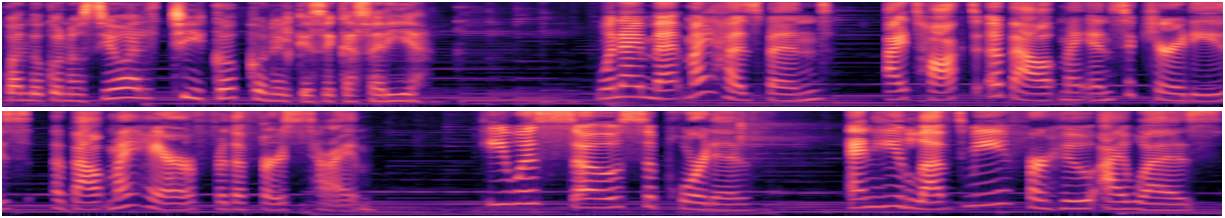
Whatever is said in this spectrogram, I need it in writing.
cuando conoció al chico con el que se casaría. When I met my husband, I talked about my insecurities about my hair for the first time. He was so supportive, and he loved me for who I was.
